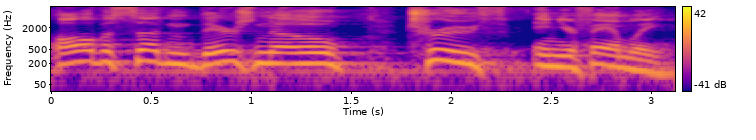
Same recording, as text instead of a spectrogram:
all of a sudden there's no truth in your family.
